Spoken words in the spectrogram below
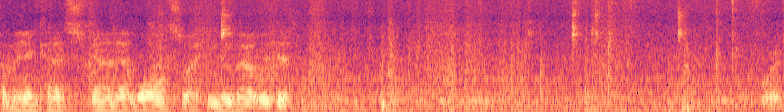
Come in and kind of spin on that wall so I can move out with you. For it.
